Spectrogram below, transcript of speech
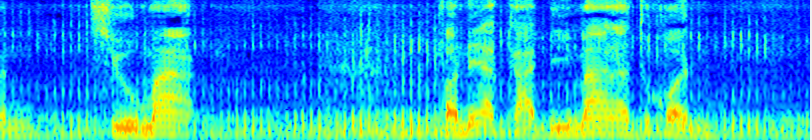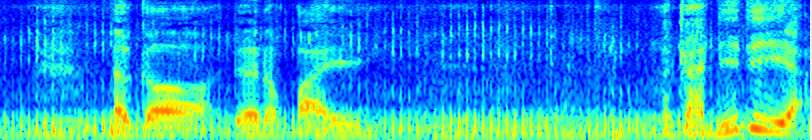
มันชิลมาก ตอนนี้อากาศดีมากนะทุกคน แล้วก็เดินออกไป อากาศดีดีๆอะ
